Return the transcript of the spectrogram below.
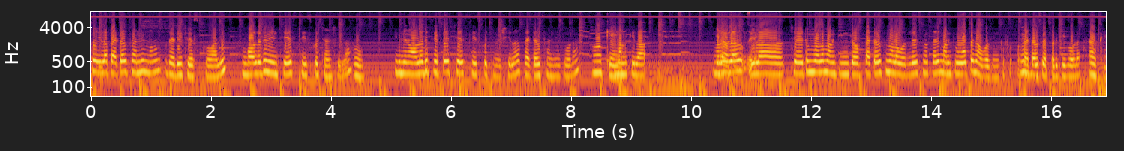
సో. ఇలా పెటల్స్ అన్ని మనం రెడీ చేసుకోవాలి. ఆల్రెడీ నేను చేసి తీసుకొచ్చాను శిలా ఇవి నేను ఆల్రెడీ ప్రిపేర్ చేసి తీసుకొచ్చాను శిలా పెటల్స్ అన్ని కూడా. ఓకే. మనకి ఇలా మనం ఇలా ఇలా చేయటం వల్ల మనకి ఇంకా పెటల్స్ అలా వదిలేసినా సరే మనకి ఓపెన్ అవ్వదు ఇంకా పెటల్స్ ఎప్పటికీ కూడా. ఓకే.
